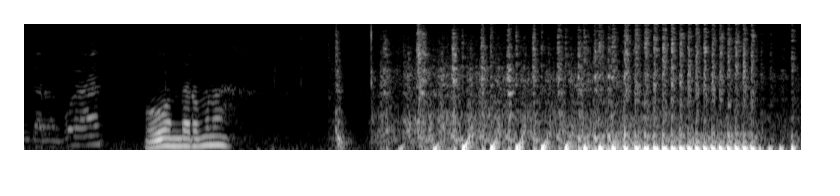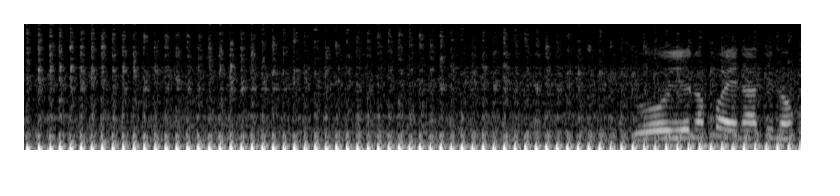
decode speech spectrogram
Andaran ko na. Oo, andar mo na. So, yan ang pain natin, oh.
